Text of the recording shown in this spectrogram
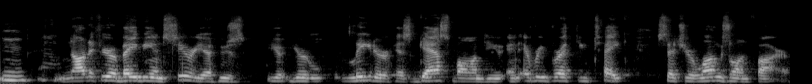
Mm. Not if you're a baby in Syria whose your, your leader has gas bombed you, and every breath you take sets your lungs on fire.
